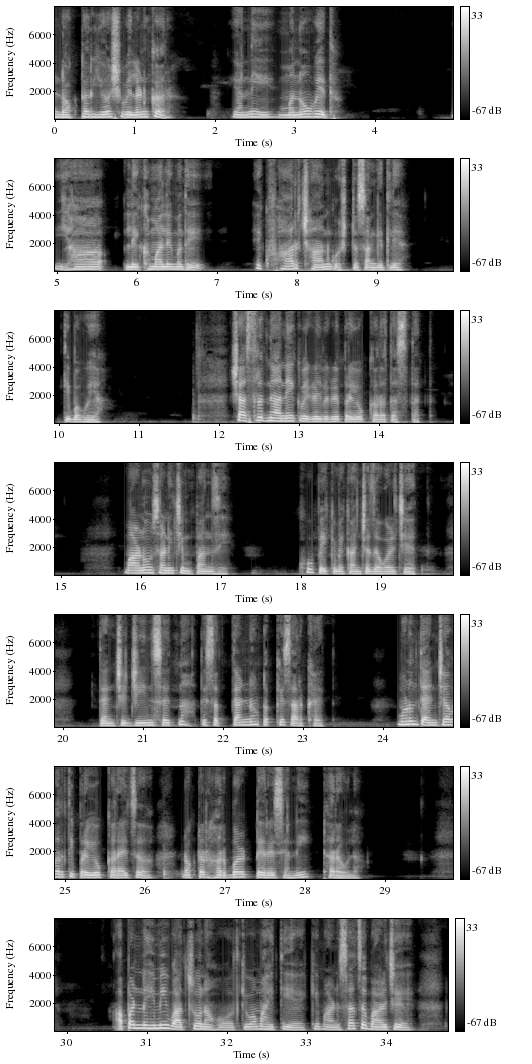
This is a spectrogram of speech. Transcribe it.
Doctor यश वेलणकर यांनी मनोवेध ह्या लेखमालेमध्ये एक फार छान गोष्ट सांगितली आहे. ती बघूया. शास्त्रज्ञ अनेक वेगळे वेगळे प्रयोग करत असतात. माणूस आणि चिंपांझी खूप एकमेकांच्या जवळचे आहेत. त्यांचे जीन्स आहेत ना ते सत्त्याण्णव टक्के सारखं आहेत. म्हणून त्यांच्यावरती प्रयोग करायचं डॉक्टर हर्बर्ट टेरेस यांनी ठरवलं. आपण नेहमी वाचून आहोत किंवा माहिती आहे की माणसाचं बाळ जे आहे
